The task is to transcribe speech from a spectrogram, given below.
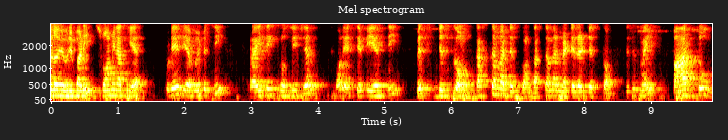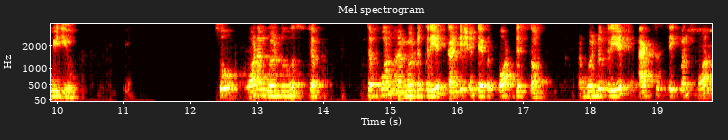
Hello everybody, Swaminath here. Today we are going to see pricing procedure for SAP SD with discount, customer discount, customer material discount. This is my part two video. So what I'm going to do is step, step one, I'm going to create condition table for discount. I'm going to create access sequence for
